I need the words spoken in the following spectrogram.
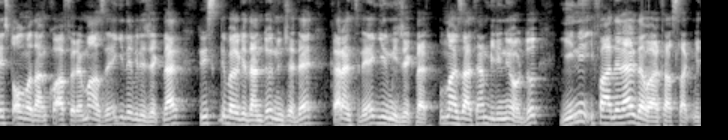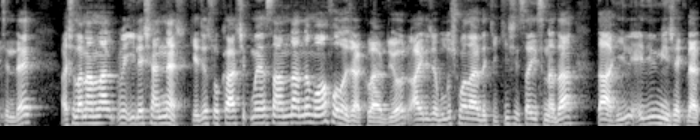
Test olmadan kuaföre mağazaya gidebilecekler. Riskli bölgeden dönünce de karantinaya girmeyecekler. Bunlar zaten biliniyordu. Yeni ifadeler de var taslak metinde. Aşılananlar ve iyileşenler gece sokağa çıkma yasağından da muaf olacaklar diyor. Ayrıca buluşmalardaki kişi sayısına da dahil edilmeyecekler.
